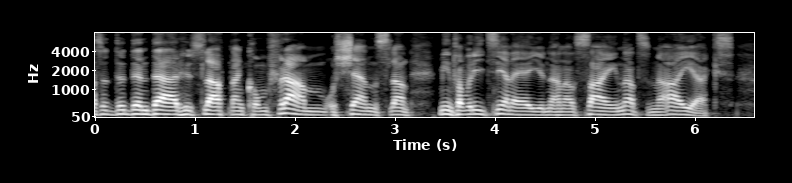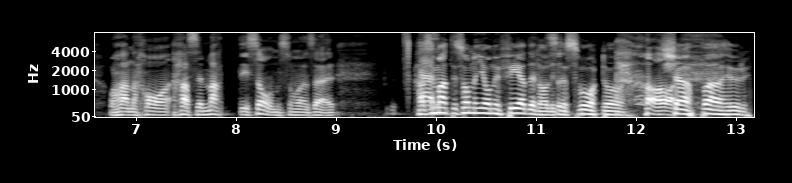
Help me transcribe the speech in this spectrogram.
alltså den där hur Zlatan kom fram och känslan. Min favoritscen är ju när han har signats med Ajax. Och han har Hasse Mattisson som var en så här Hasse Mattisson och Jonny Fedel har lite svårt att ja. köpa hur,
